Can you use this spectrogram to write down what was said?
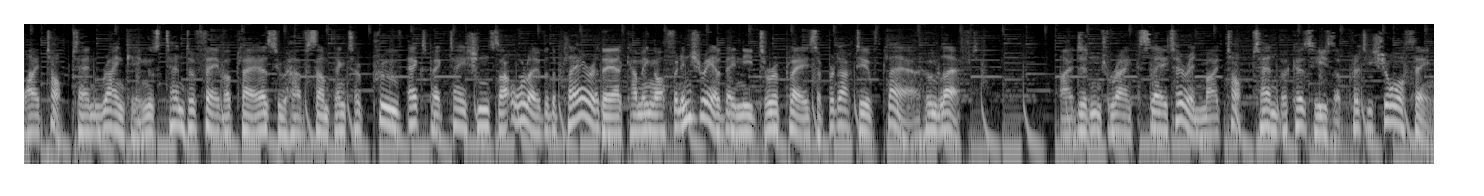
My top 10 rankings tend to favor players who have something to prove. Expectations are all over the player. They are coming off an injury or they need to replace a productive player who left. I didn't rank Slater in my top 10 because he's a pretty sure thing.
